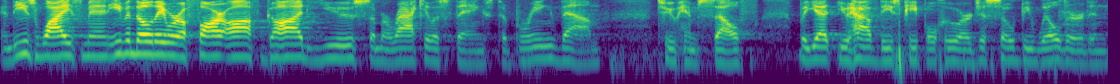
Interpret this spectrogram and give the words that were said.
And these wise men, even though they were afar off, God used some miraculous things to bring them to Himself. But yet, you have these people who are just so bewildered and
